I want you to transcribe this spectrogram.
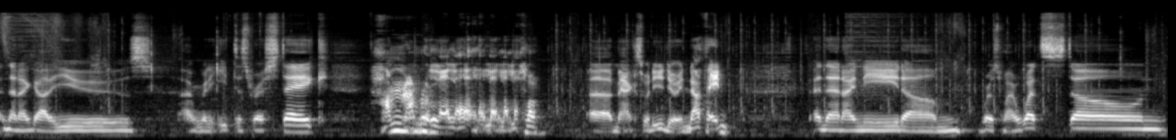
And then I gotta use, I'm gonna eat this rare steak. Uh, Max, what are you doing? Nothing. And then I need, um, where's my whetstone?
